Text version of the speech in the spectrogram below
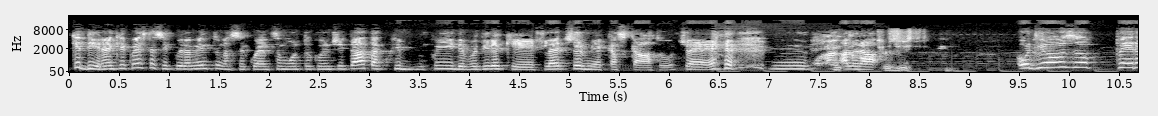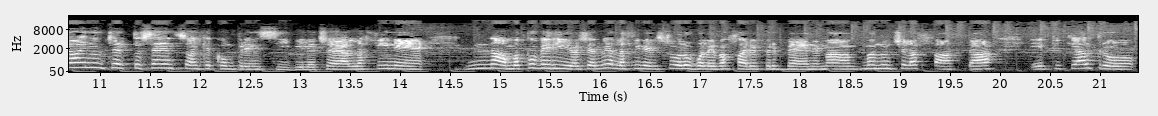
Che dire, anche questa è sicuramente una sequenza molto concitata. Qui, qui devo dire che Fletcher mi è cascato. Cioè, mh, mm, allora, odioso, però in un certo senso anche comprensibile. Cioè, alla fine, no, ma poverino, cioè lui alla fine il suo lo voleva fare per bene, ma, ma non ce l'ha fatta e più che altro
